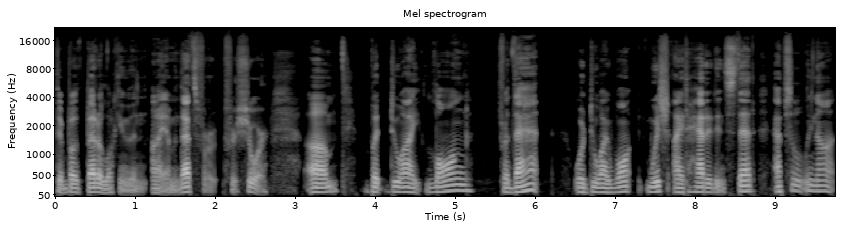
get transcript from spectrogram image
They're both better looking than I am, and that's for, for sure. Um, but do I long for that? Or do I want wish I'd had it instead? Absolutely not.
